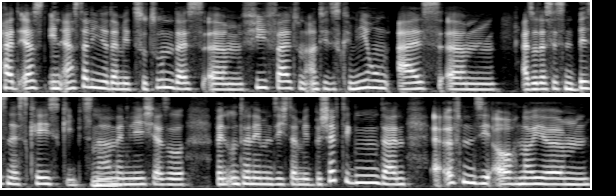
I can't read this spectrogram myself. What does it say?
hat erst in erster Linie damit zu tun, dass ähm, Vielfalt und Antidiskriminierung als, ähm, also dass es einen Business Case gibt. Ne? Mhm. Nämlich, also wenn Unternehmen sich damit beschäftigen, dann eröffnen sie auch neue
